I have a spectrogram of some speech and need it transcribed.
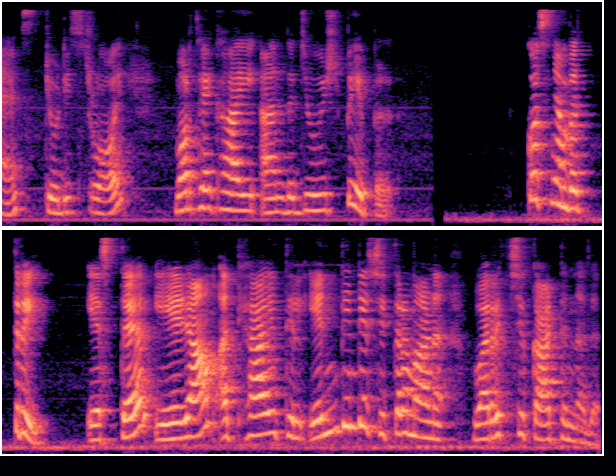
acts to destroy Mordecai and the Jewish people quest number three Esther ഏഴാം അധ്യായത്തിൽ എന്തിന്റെ ചിത്രമാണ് വരച്ചു കാട്ടുന്നത്?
